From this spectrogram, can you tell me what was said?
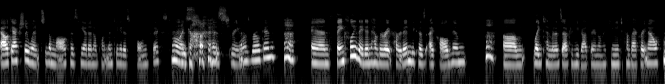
Alec actually went to the mall because he had an appointment to get his phone fixed. Oh my his, gosh. His screen was broken. And thankfully they didn't have the right part in because I called him um like 10 minutes after he got there and I'm like, you need to come back right now.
